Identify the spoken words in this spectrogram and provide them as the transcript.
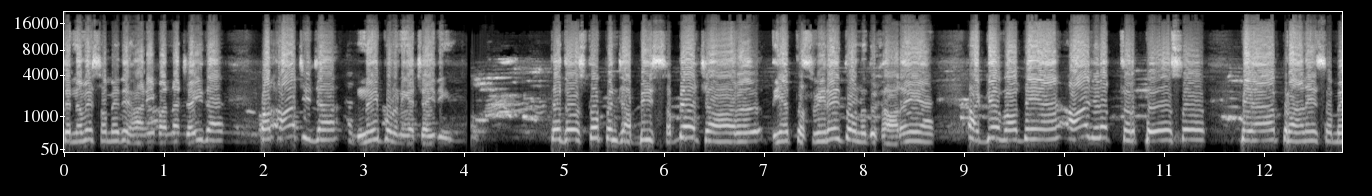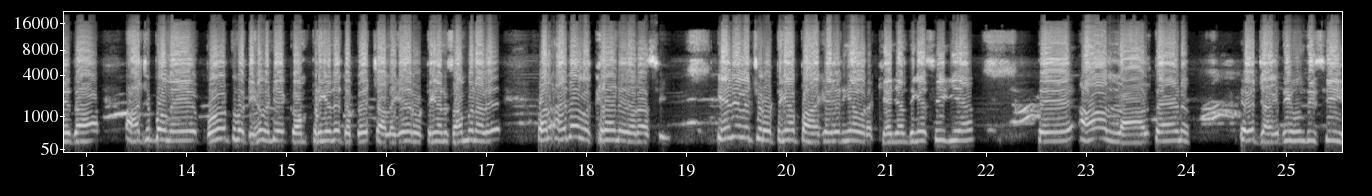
ਤੇ ਨਵੇਂ ਸਮੇਂ ਦੇ ਹਾਣੀ ਬਣਨਾ ਚਾਹੀਦਾ ਪਰ ਆਹ ਚੀਜ਼ਾਂ ਨਹੀਂ ਭੁੱਲਣੀਆਂ ਚਾਹੀਦੀਆਂ। ਤੇ ਦੋਸਤੋ ਪੰਜਾਬੀ ਸੱਭਿਆਚਾਰ ਦੀਆਂ ਤਸਵੀਰਾਂ ਹੀ ਤੁਹਾਨੂੰ ਦਿਖਾ ਰਹੇ ਆ ਅੱਗੇ ਵਧਦੇ ਆ ਆ ਜਿਹੜਾ ਤਰਪੋਸ ਪਿਆ ਪੁਰਾਣੇ ਸਮੇਂ ਦਾ ਅੱਜ ਭਾਵੇਂ ਬਹੁਤ ਵੱਡੀਆਂ ਵੱਡੀਆਂ ਕੰਪਨੀਆਂ ਦੇ ਡੱਬੇ ਚੱਲ ਗਏ ਰੋਟੀਆਂ ਨੂੰ ਸਾਂਭਣ ਵਾਲੇ ਪਰ ਇਹਦਾ ਵੱਖਰਾ ਨਜ਼ਾਰਾ ਸੀ। ਇਹਦੇ ਵਿੱਚ ਰੋਟੀਆਂ ਪਾ ਕੇ ਜਿਹੜੀਆਂ ਉਹ ਰੱਖੀਆਂ ਜਾਂਦੀਆਂ ਸੀਗੀਆਂ। ਤੇ ਆਹ ਲਾਲ ਲਾਲਟੈਨ ਇਹ ਜਗਦੀ ਹੁੰਦੀ ਸੀ।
